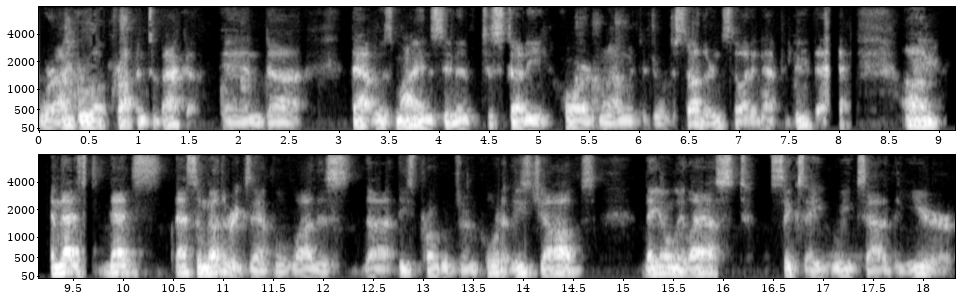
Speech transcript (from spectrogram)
where I grew up cropping tobacco, and uh, that was my incentive to study hard when I went to Georgia Southern, so I didn't have to do that. Um, and that's that's that's another example of why this uh, these programs are important. These jobs they only last six eight weeks out of the year,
